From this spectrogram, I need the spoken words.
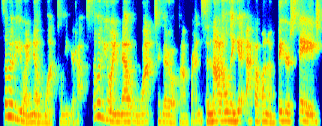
some of you I know want to leave your house. Some of you I know want to go to a conference and not only get back up on a bigger stage,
